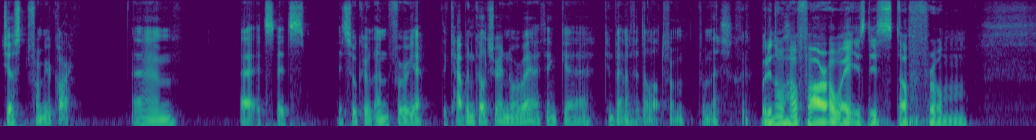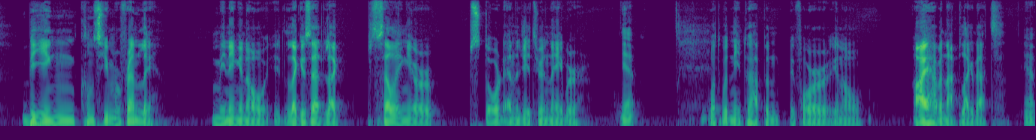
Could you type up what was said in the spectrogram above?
just from your car. Um, uh, it's it's it's so cool. And for yeah, the cabin culture in Norway, I think uh, can benefit a lot from from this. But you know, how far away is this stuff from being consumer friendly? Meaning, you know, it- like you said, like selling your stored energy to your neighbor. yeah. What would need to happen before you know? I have an app like that. Yeah.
